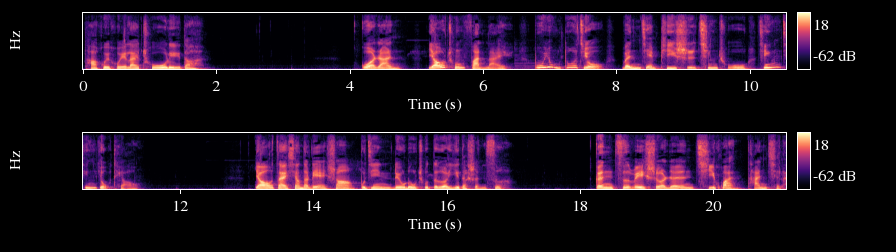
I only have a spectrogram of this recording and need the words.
他会回来处理的。果然，姚崇返来，不用多久，文件批示清楚，井井有条。姚宰相的脸上不禁流露出得意的神色，跟紫薇舍人齐焕谈起来。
